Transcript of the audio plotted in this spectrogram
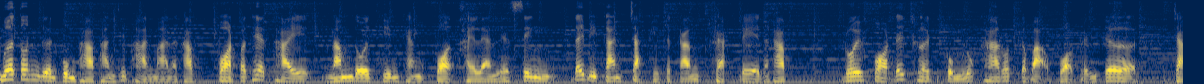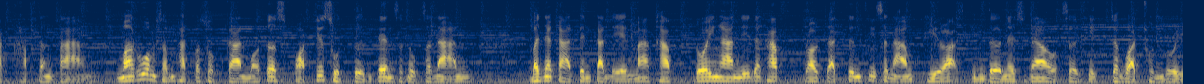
เมื่อต้นเดือนกุมภาพันธ์ที่ผ่านมานะครับฟอร์ดประเทศไทยนำโดยทีมแข่ง Ford Thailand Racing ได้มีการจัดกิจกรรม Track Day นะครับ โดย Ford ได้เชิญกลุ่มลูกค้ารถกระบะ Ford Ranger จากขับต่างๆ มาร่วมสัมผัสประสบการณ์มอเตอร์สปอร์ตที่สุดตื่นเต้นสนุกสนาน บรรยากาศเป็นกันเองมากครับ โดยงานนี้นะครับ เราจัดขึ้นที่สนามพีระอินเตอร์เนชั่นแนลเซอร์กิตจังหวัดชนบุรี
